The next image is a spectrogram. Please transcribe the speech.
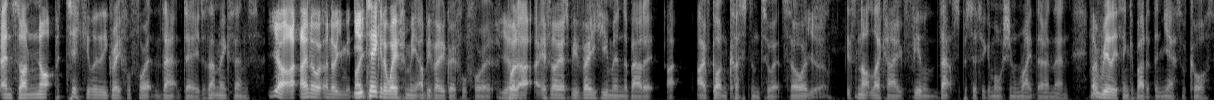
and so i'm not particularly grateful for it that day does that make sense Yeah, I, I know. I know what you mean. you Like, take it away from me i'll be very grateful for it Yeah. but I, if i had to be very human about it I, i've gotten accustomed to it so it's Yeah. It's not like I feel that specific emotion right there and then. If I Mhm. really think about it, then yes, of course.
